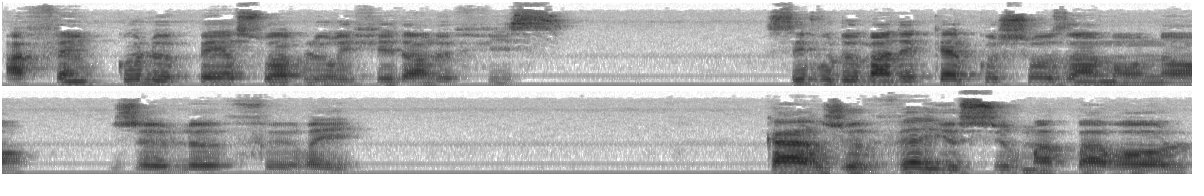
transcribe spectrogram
afin que le Père soit glorifié dans le Fils. Si vous demandez quelque chose en mon nom, je le ferai. Car je veille sur ma parole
